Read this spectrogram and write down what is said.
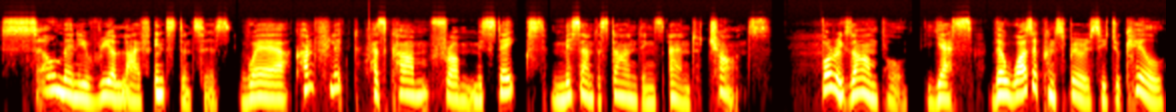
so many real life instances where conflict has come from mistakes, misunderstandings, and chance. For example, yes, there was a conspiracy to kill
